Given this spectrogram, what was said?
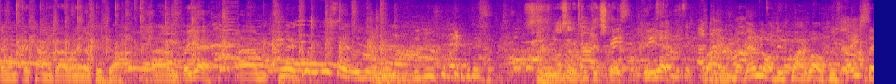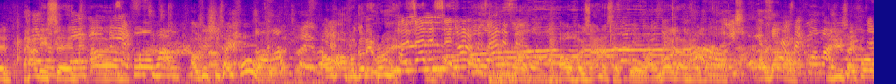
They want the camera guy wanted a picture. Um, but yeah, um, Nick, what did you say it was going to? Did you make a prediction? I said a cricket score. Yeah, but, but them lot did quite well because they said, Halle said, um, oh, did she say 4 1? Oh, Harper got it right. Hosanna said Hosanna said Oh, Hosanna said 4 1. Well done, Hosanna. Hosanna, did you say 4 1?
